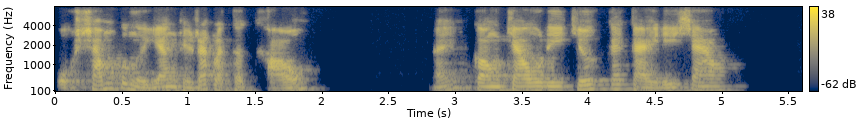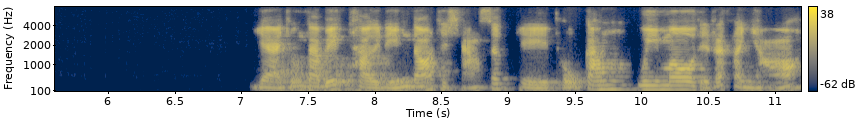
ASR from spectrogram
Cuộc sống của người dân thì rất là cực khổ. Đấy, con trâu đi trước, cái cày đi sau. Và chúng ta biết thời điểm đó thì sản xuất thì thủ công quy mô thì rất là nhỏ.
